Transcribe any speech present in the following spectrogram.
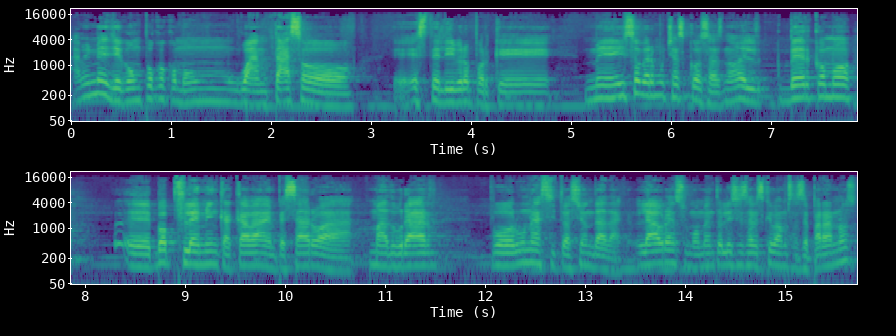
A mí me llegó un poco como un guantazo este libro porque me hizo ver muchas cosas, ¿no? El ver cómo eh, Bob Fleming acaba de empezar a madurar por una situación dada. Laura en su momento le dice, ¿sabes qué? Vamos a separarnos.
